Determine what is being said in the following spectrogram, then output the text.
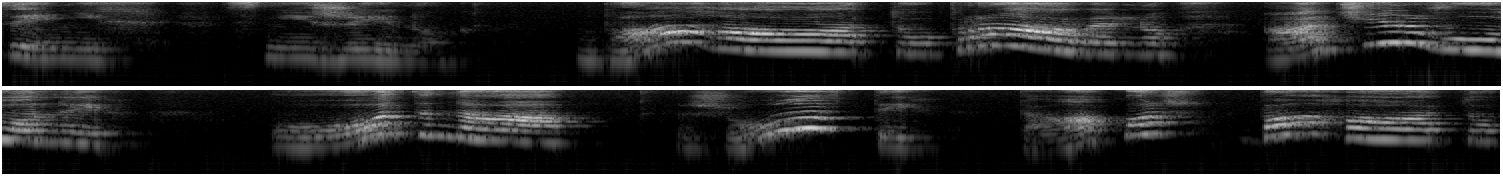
синіх сніжинок? Багато, правильно, а червоних одна, жовтих також багато.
